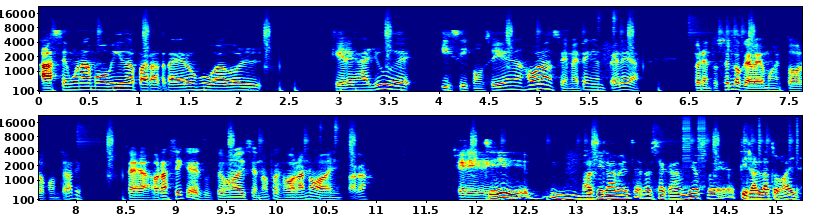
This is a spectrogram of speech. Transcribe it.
hacen una movida para traer a un jugador que les ayude y si consiguen a Holland se meten en pelea. Pero entonces lo que vemos es todo lo contrario. O sea, ahora sí que, uno dice, no, pues ahora no va a venir para acá. Eh, sí, básicamente ese cambio fue tirar la toalla.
